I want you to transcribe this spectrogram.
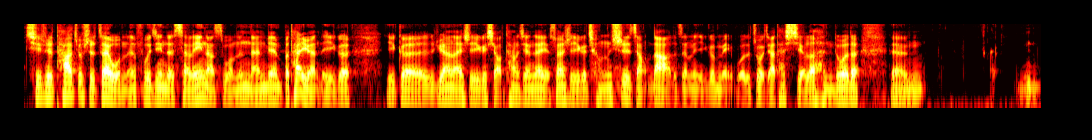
其实他就是在我们附近的 Salinas，我们南边不太远的一个一个原来是一个小 town，，现在也算是一个城市长大的这么一个美国的作家。他写了很多的，嗯。嗯，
